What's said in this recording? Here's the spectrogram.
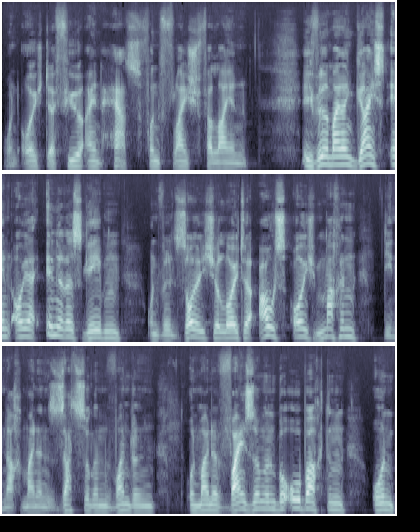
und euch dafür ein Herz von Fleisch verleihen. Ich will meinen Geist in euer Inneres geben und will solche Leute aus euch machen, die nach meinen Satzungen wandeln und meine Weisungen beobachten und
